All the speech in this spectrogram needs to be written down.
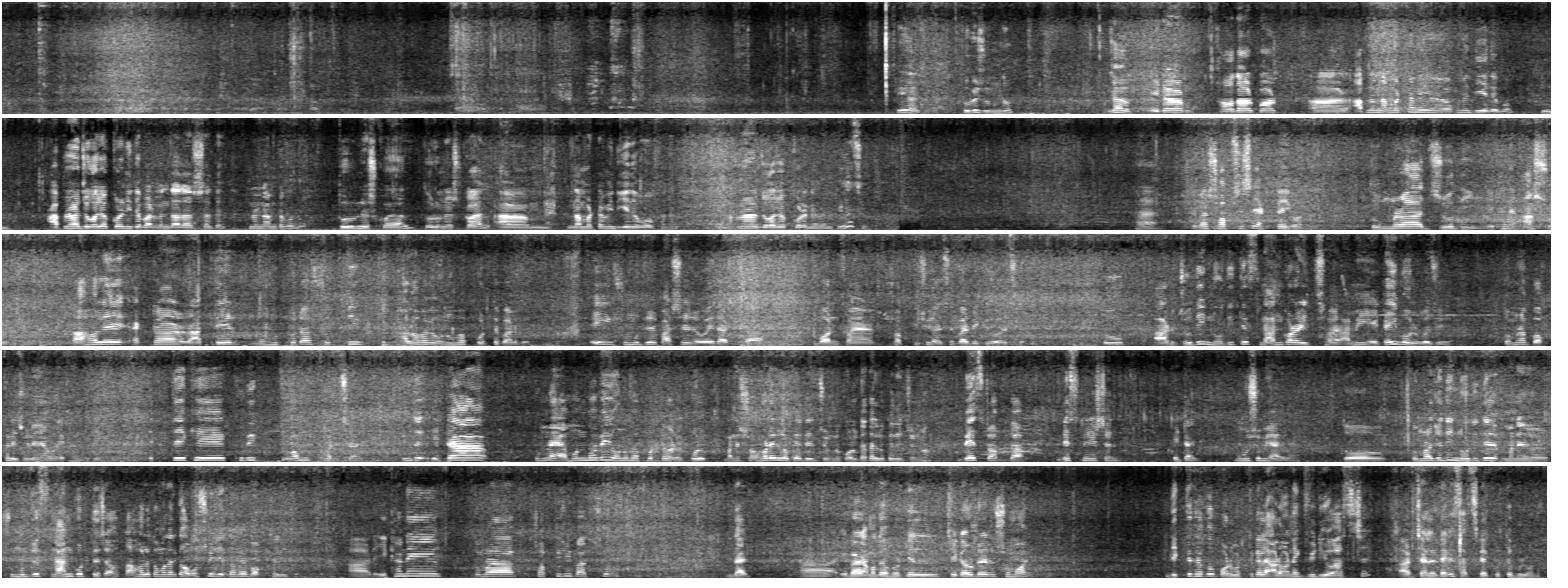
ঠিক আছে খুবই সুন্দর। যাই হোক এটা খাওয়া দাওয়ার পর আর আপনার নাম্বারটা আমি ওখানে দিয়ে দেবো। হুম। আপনারা যোগাযোগ করে নিতে পারবেন দাদার সাথে। আপনার নামটা বলুন? তরুণেশ কয়াল। তরুণেশ কয়াল নাম্বারটা আমি দিয়ে দেবো ওখানে। আপনারা যোগাযোগ করে নেবেন ঠিক আছে? হ্যাঁ এবার সবশেষে একটাই কথা। তোমরা যদি এখানে আসো, তাহলে একটা রাতের মুহূর্তটা সত্যি খুব ভালোভাবে অনুভব করতে পারবে। এই সমুদ্রের পাশের ওয়েদারটা বনফায়ার সব কিছুই আছে বারবিকিউ আছে। তো, আর যদি নদীতে স্নান করার ইচ্ছা হয়, আমি এটাই বলব যে, তোমরা বকখালি চলে যাও এখান থেকে। এর থেকে খুবই কম খরচায়। কিন্তু এটা তোমরা এমনভাবেই অনুভব করতে পারবে, কল মানে শহরের লোকেদের জন্য, কলকাতার লোকেদের জন্য বেস্ট অফ দ্য ডেস্টিনেশন এটাই। মৌসুমি আইল্যান্ড তো তোমরা যদি নদীতে মানে সমুদ্রে স্নান করতে চাও, তাহলে তোমাদেরকে অবশ্যই যেতে হবে বকখালিতে। আর এখানে তোমরা সব কিছুই পাচ্ছ দেখ এবার আমাদের হোটেল চেক আউটের সময়। দেখতে থাকো, পরবর্তীকালে আরও অনেক ভিডিও আসছে। আর চ্যানেলটাকে সাবস্ক্রাইব করতে ভুলো না।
